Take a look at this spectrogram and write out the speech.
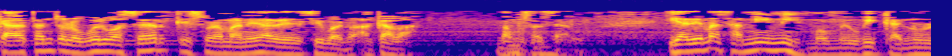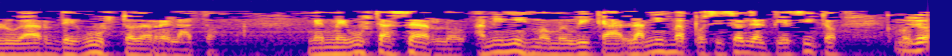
cada tanto lo vuelvo a hacer, que es una manera de decir, bueno, acá va, vamos a hacerlo. Y además a mí mismo me ubica en un lugar de gusto de relato. Me, me gusta hacerlo, a mí mismo me ubica la misma posición del piecito, como yo,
